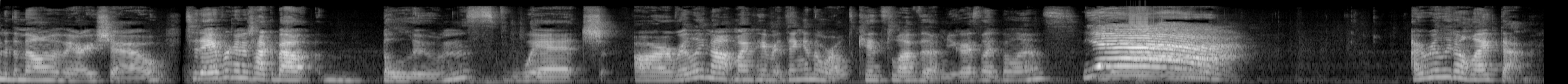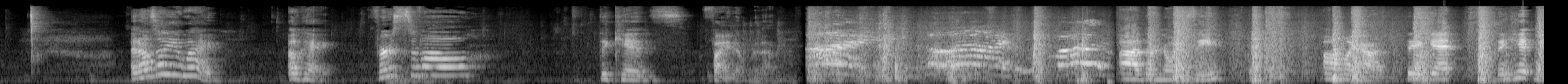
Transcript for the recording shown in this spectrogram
to the Mama Mary Show. Today we're going to talk about balloons, which are really not my favorite thing in the world. Kids love them. You guys like balloons? Yeah! I really don't like them. And I'll tell you why. Okay, first of all, the kids fight over them. Uh, they're noisy. Oh my god, they get, they hit me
